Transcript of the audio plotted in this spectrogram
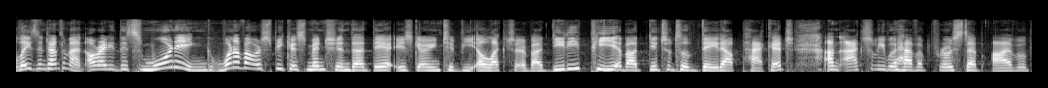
ladies and gentlemen, already this morning, one of our speakers mentioned that there is going to be a lecture about DDP, about digital data package. And actually, we have a ProStep ivip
